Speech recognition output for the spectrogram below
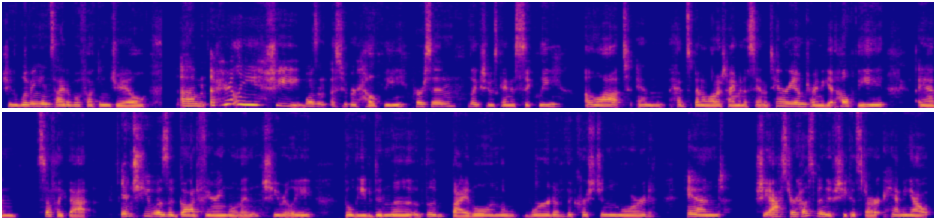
She's living inside of a fucking jail. Um, apparently, she wasn't a super healthy person. Like, she was kind of sickly a lot and had spent a lot of time in a sanitarium trying to get healthy and stuff like that. And she was a God fearing woman. She really believed in the, the Bible and the word of the Christian Lord. And she asked her husband if she could start handing out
